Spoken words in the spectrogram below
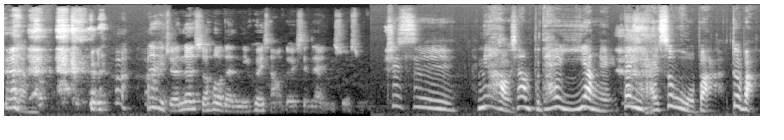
那你觉得那时候的你会想要对现在你说什么？就是你好像不太一样哎，但你还是我吧，对吧？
